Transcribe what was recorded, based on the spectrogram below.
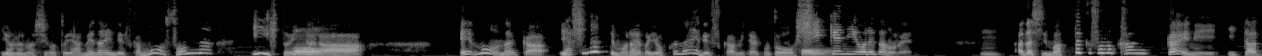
夜の仕事辞めないんですか？もうそんないい人いたら、え、もうなんか、養ってもらえばよくないですか？みたいなことを真剣に言われたのね。うん。私全くその考えに至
